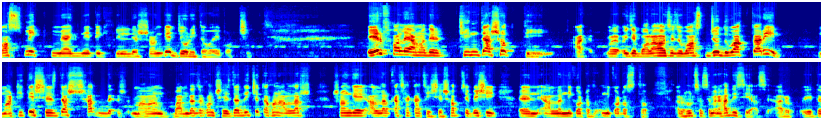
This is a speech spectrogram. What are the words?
কসমিক ম্যাগনেটিক ফিল্ডের সঙ্গে জড়িত হয়ে পড়ছি। এর ফলে আমাদের চিন্তা শক্তি ওই যে বলা হয়েছে যে ওয়াসজুদ ওয়াক্তারিব মাটিতে সেজদার সাত বান্দা যখন সেজদা দিচ্ছে, তখন আল্লাহর সঙ্গে আল্লাহর কাছাকাছি সে সবচেয়ে বেশি আল্লাহ নিকট নিকটস্থ। আর হুল সাসেমের হাদিসি আছে। আর এতে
